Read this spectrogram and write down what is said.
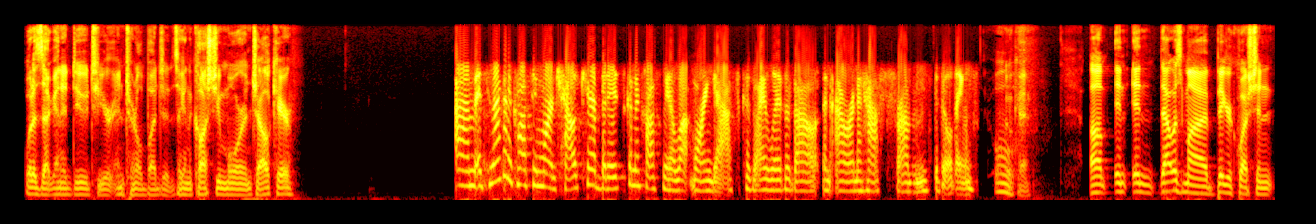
What is that going to do to your internal budget? Is it going to cost you more in childcare? Um, it's not going to cost me more in childcare, but it's going to cost me a lot more in gas because I live about an hour and a half from the building. Ooh. Okay. Um, and and that was my bigger question.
